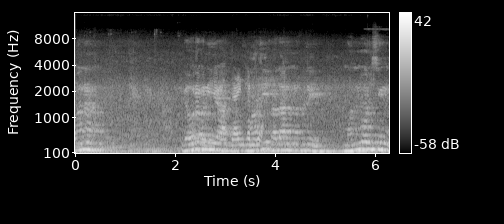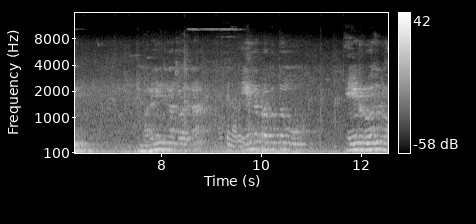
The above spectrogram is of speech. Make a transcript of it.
మన గౌరవనీయ మాజీ ప్రధానమంత్రి మన్మోహన్ సింగ్ మరణించినందువలన కేంద్ర ప్రభుత్వము ఏడు రోజులు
